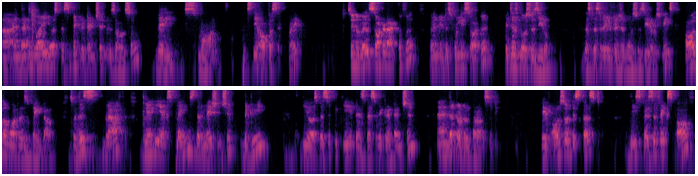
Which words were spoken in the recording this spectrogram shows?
Uh, and that is why your specific retention is also very small. It's the opposite, right? So in a well sorted aquifer, when it is fully sorted, it just goes to zero. The specific retention goes to zero, which means all the water is drained out. So this graph clearly explains the relationship between your specific yield and specific retention and the total porosity. We've also discussed the specifics of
